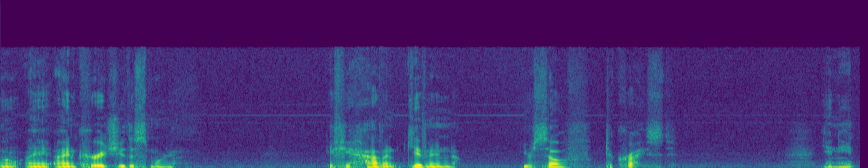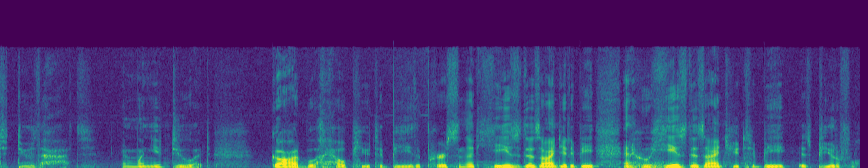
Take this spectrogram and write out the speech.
Well, I, I encourage you this morning if you haven't given yourself to Christ, you need to do that. And when you do it, God will help you to be the person that He's designed you to be. And who He's designed you to be is beautiful.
